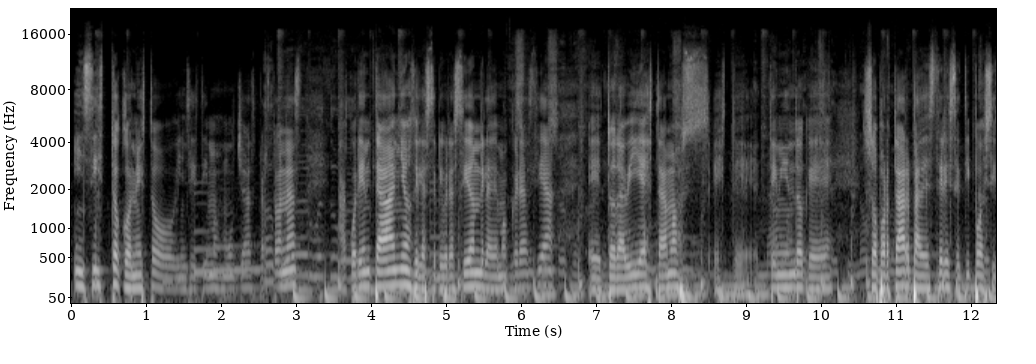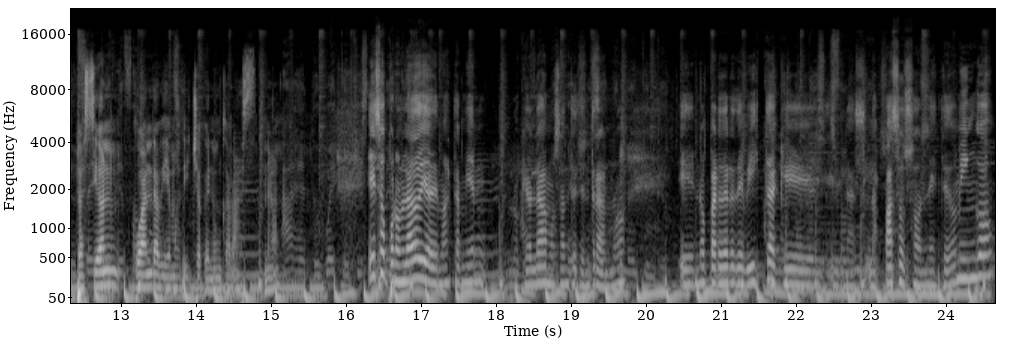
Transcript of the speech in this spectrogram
insisto, con esto insistimos muchas personas, a 40 años de la celebración de la democracia, eh, todavía estamos este, teniendo que soportar, padecer ese tipo de situación cuando habíamos dicho que nunca más, ¿no? Eso por un lado y además también lo que hablábamos antes de entrar, ¿no? Eh, no perder de vista que eh, las, las pasos son este domingo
